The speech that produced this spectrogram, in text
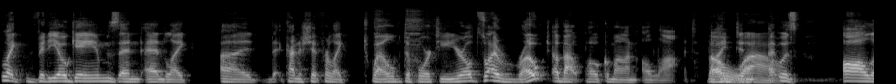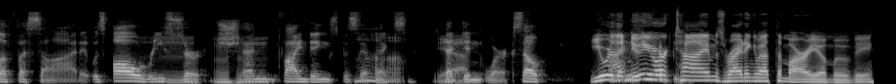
like video games and and like uh that kind of shit for like 12 to 14 year olds so i wrote about pokemon a lot but i Oh, didn't wow. it was all a facade it was all Mm, research mhm. and finding specifics Uh-huh. Yeah. that didn't work so You were the I'm New York be- Times writing about the Mario movie.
